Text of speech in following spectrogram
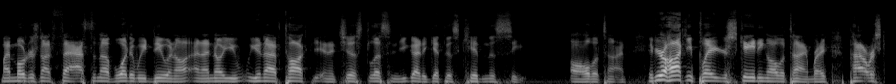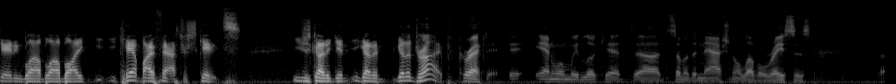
My motor's not fast enough. What do we do? And, I- and I know you you and I have talked, and it's just listen. You got to get this kid in this seat all the time. If you're a hockey player, you're skating all the time, right? Power skating, blah blah blah. You, you can't buy faster skates. You just got to get you got to you got to drive. Correct. And when we look at uh, some of the national level races, uh,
